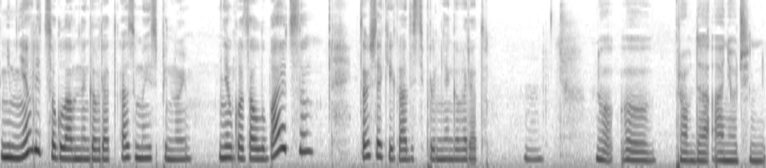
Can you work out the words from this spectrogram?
Не мне в лицо, главное, говорят, а за моей спиной. Мне в глаза улыбаются, и там всякие гадости про меня говорят. Ну, э, правда, Аня очень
